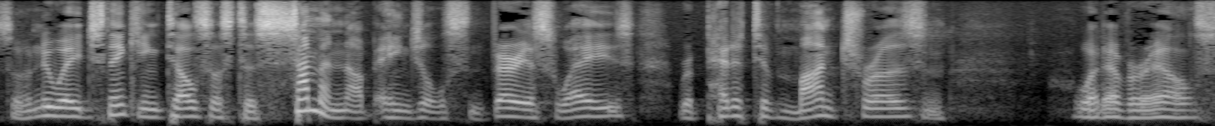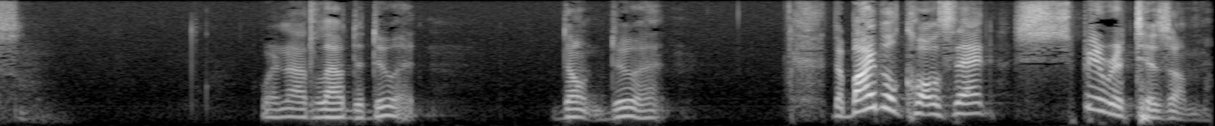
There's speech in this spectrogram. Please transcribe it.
So, New Age thinking tells us to summon up angels in various ways, repetitive mantras and whatever else. We're not allowed to do it. Don't do it. The Bible calls that spiritism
